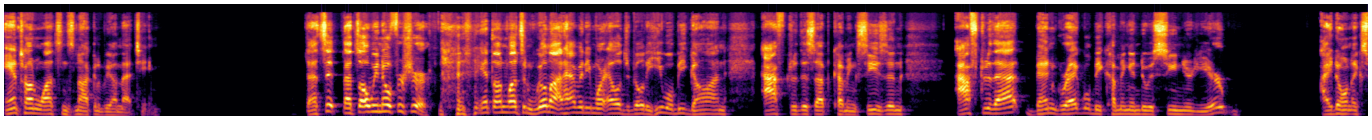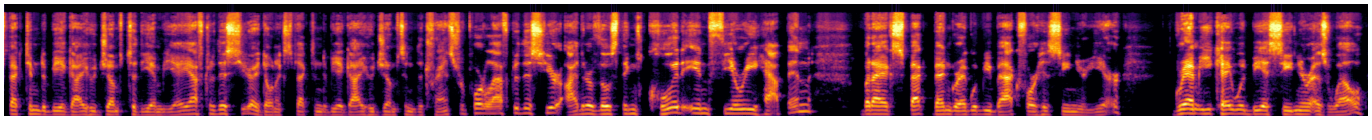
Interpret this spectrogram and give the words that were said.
Anton Watson's not going to be on that team. That's it. That's all we know for sure. Anton Watson will not have any more eligibility. He will be gone after this upcoming season. After that, Ben Gregg will be coming into his senior year. I don't expect him to be a guy who jumps to the NBA after this year. I don't expect him to be a guy who jumps into the transfer portal after this year. Either of those things could, in theory, happen, but I expect Ben Gregg would be back for his senior year. Graham Ike would be a senior as well.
